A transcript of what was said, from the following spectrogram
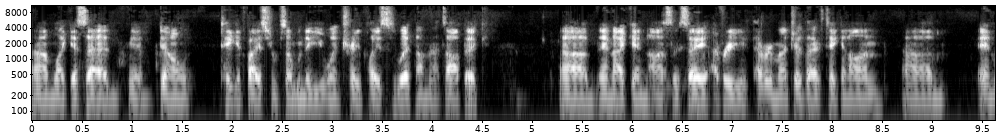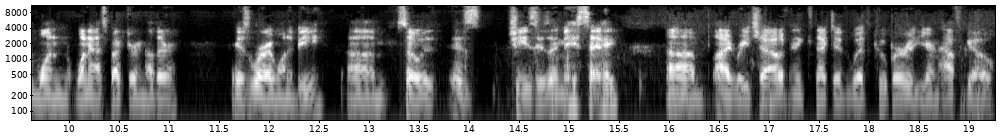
Um, like I said, you know, don't take advice from someone that you wouldn't trade places with on that topic. Um, and I can honestly say every every mentor that I've taken on, um, in one one aspect or another, is where I want to be. Um, so as cheesy as I may say, um, I reached out and connected with Cooper a year and a half ago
